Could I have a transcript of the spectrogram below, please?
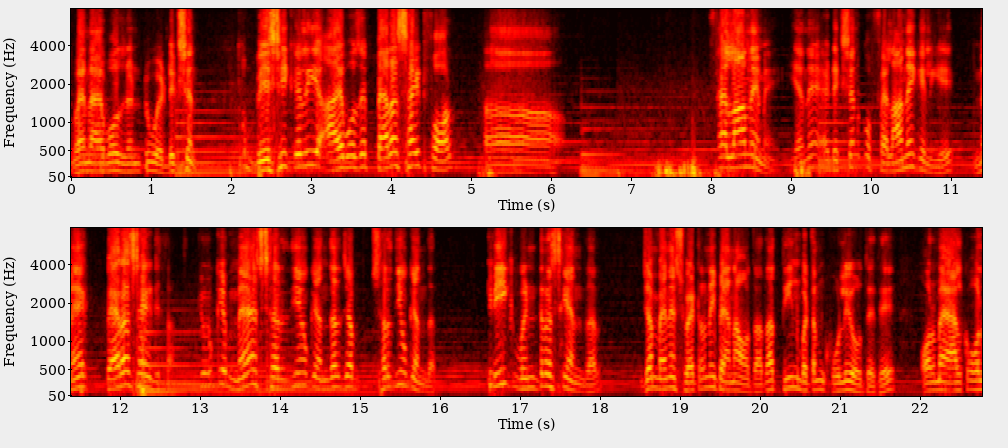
when I was into addiction. So basically, I was a parasite for uh, फैलाने में यानी एडिक्शन को फैलाने के लिए मैं एक पैरासाइट था क्योंकि मैं सर्दियों के अंदर जब सर्दियों के अंदर पीक विंटर्स के अंदर जब मैंने स्वेटर नहीं पहना होता था तीन बटन खोले होते थे और मैं अल्कोहल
